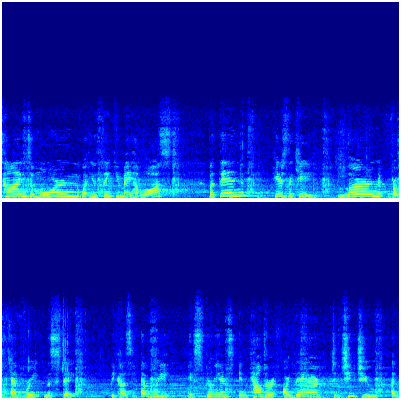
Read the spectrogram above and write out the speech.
time to mourn what you think you may have lost. But then, here's the key learn from every mistake because every experience, encounter are there to teach you and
